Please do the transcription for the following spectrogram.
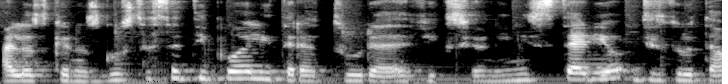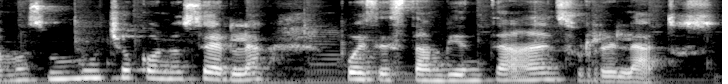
A los que nos gusta este tipo de literatura de ficción y misterio, disfrutamos mucho conocerla, pues está ambientada en sus relatos.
